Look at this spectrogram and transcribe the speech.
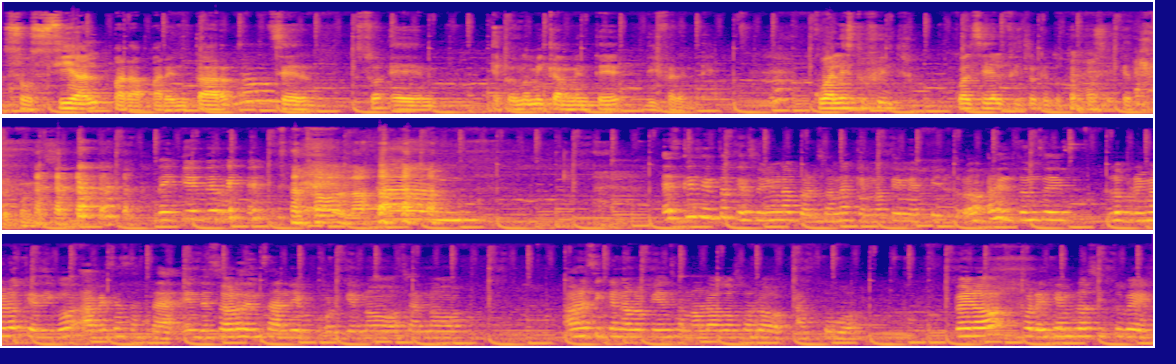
social para aparentar No. ser eh, económicamente diferente. ¿Cuál es tu filtro? ¿Cuál sería el filtro que tú te, pos- que tú te pones? ¿De qué te ríes? No, no. Am, es que siento que soy una persona que no tiene filtro. Entonces, lo primero que digo, a veces hasta en desorden sale porque no, o sea, no. Ahora sí que no lo pienso, no lo hago, solo actúo. Pero, por ejemplo, si tuve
